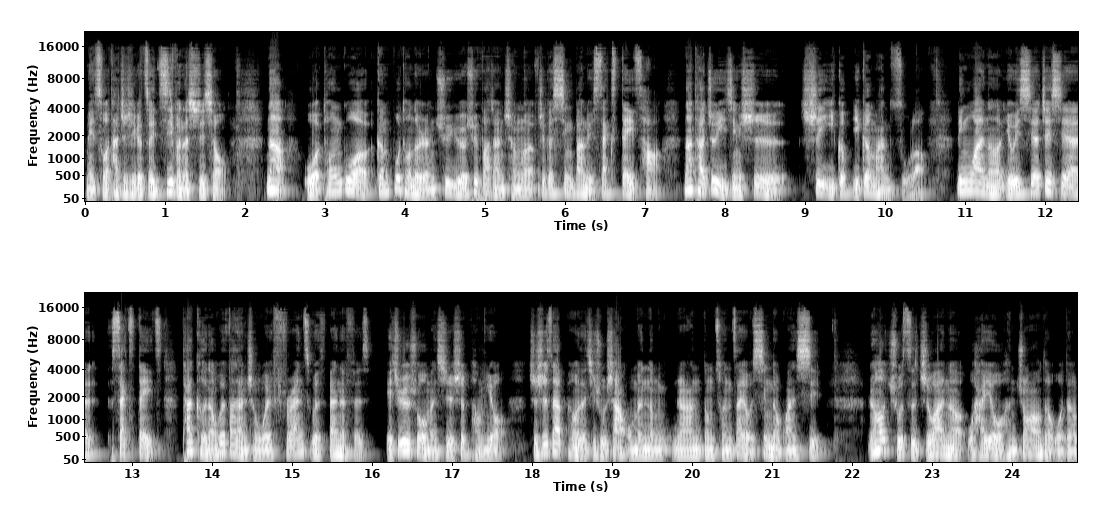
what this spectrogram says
没错，它就是一个最基本的需求。那我通过跟不同的人去约，去发展成了这个性伴侣 （sex dates） 哈，那他就已经是是一个一个满足了。另外呢，有一些这些 sex dates，它可能会发展成为 friends with benefits，也就是说，我们其实是朋友，只是在朋友的基础上，我们能仍然能存在有性的关系。然后除此之外呢，我还有很重要的我的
